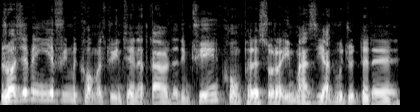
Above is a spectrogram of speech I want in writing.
راجع به این یه فیلم کامل تو اینترنت قرار دادیم. توی این کمپرسورها این مزیت وجود داره.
